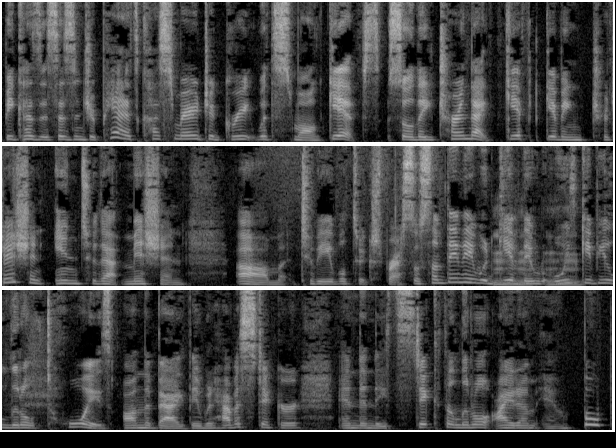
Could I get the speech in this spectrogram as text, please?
because it says in Japan it's customary to greet with small gifts. So they turned that gift giving tradition into that mission um, to be able to express. So something they would give, they mm-hmm, would always mm-hmm. give you little toys on the bag. They would have a sticker and then they'd stick the little item and boop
